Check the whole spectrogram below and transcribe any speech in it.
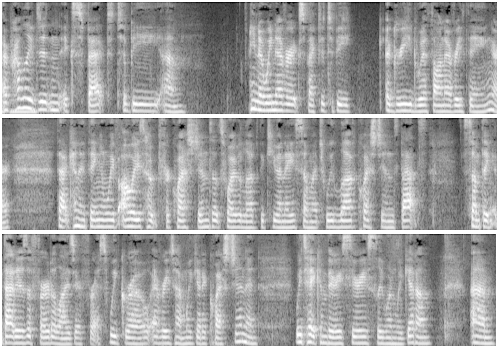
I probably didn't expect to be. Um, you know, we never expected to be agreed with on everything or that kind of thing and we've always hoped for questions that's why we love the q&a so much we love questions that's something that is a fertilizer for us we grow every time we get a question and we take them very seriously when we get them um,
